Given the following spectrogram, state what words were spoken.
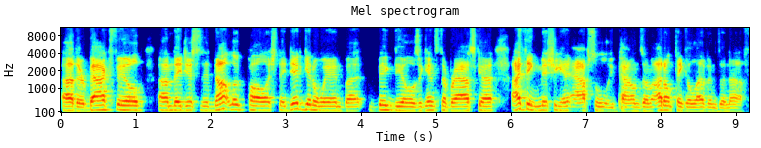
uh, their backfield. Um, they just did not look polished. They did get a win, but big deal is against Nebraska. I think Michigan absolutely pounds them. I don't think 11's enough.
